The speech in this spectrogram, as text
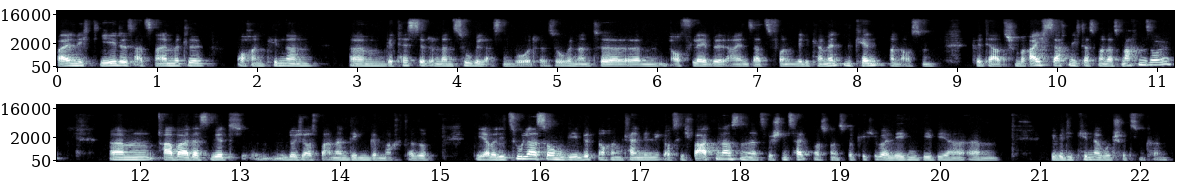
weil nicht jedes Arzneimittel auch an Kindern ähm, getestet und dann zugelassen wurde. Sogenannte ähm, Off-Label-Einsatz von Medikamenten kennt man aus dem pädiatrischen Bereich. Ich sage nicht, dass man das machen soll, ähm, aber das wird durchaus bei anderen Dingen gemacht. Also die, aber die Zulassung, die wird noch ein klein wenig auf sich warten lassen. In der Zwischenzeit muss man uns wirklich überlegen, wie wir, ähm, wie wir die Kinder gut schützen können.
